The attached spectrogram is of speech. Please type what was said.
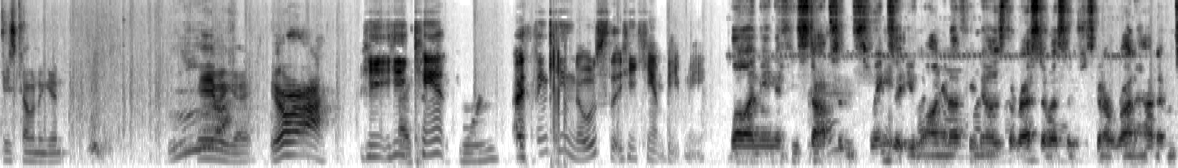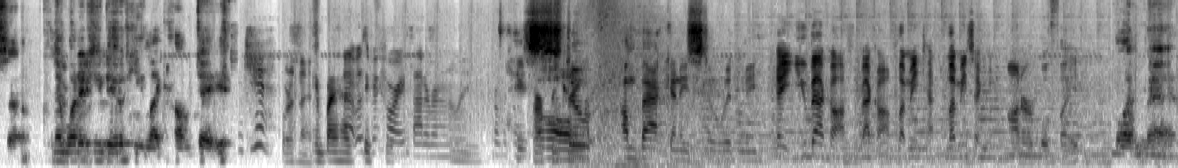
he's coming again. Here we go. He he I- can't. I think he knows that he can't beat me. Well, I mean, if he stops and swings at you long enough, he knows the rest of us are just gonna run at him. So then, what did he do? He like humped at you. Yeah, Where's nice? Anybody has that was 60? before he started running away. Mm. He's Provocation. still. I'm back and he's still with me. Hey, you back off, back off. Let me let me take him. Honorable fight. One man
